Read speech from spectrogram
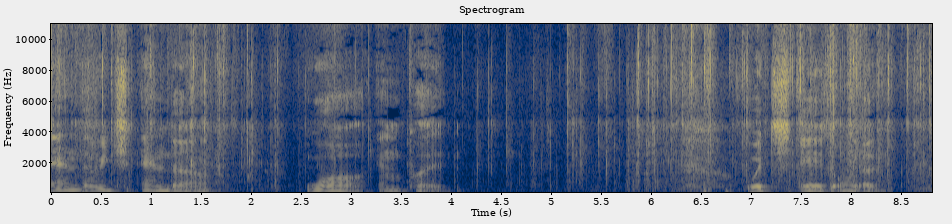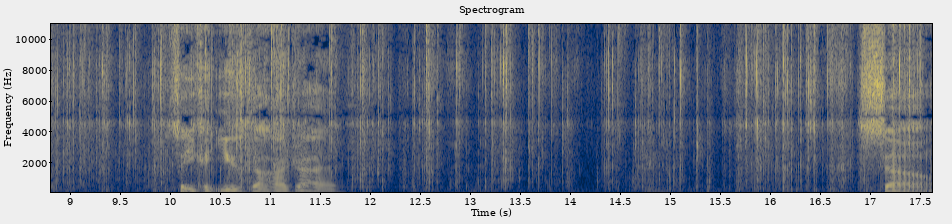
and the reach and the wall input which is the only uh, so you could use the hard drive. So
